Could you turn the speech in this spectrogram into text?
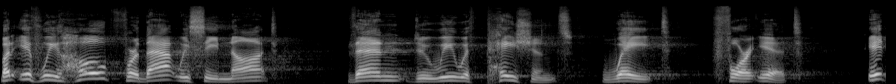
But if we hope for that we see not, then do we with patience wait for it. It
